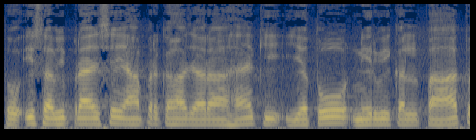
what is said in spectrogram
तो इस अभिप्राय से यहाँ पर कहा जा रहा है कि यतो निर्विकल्पात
